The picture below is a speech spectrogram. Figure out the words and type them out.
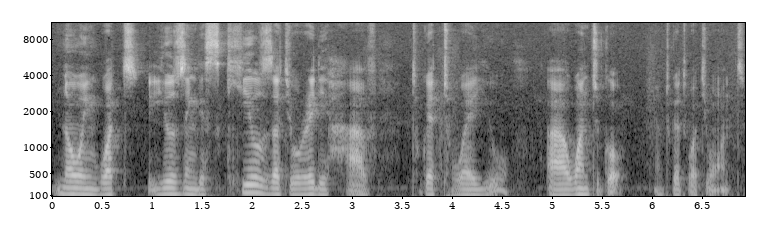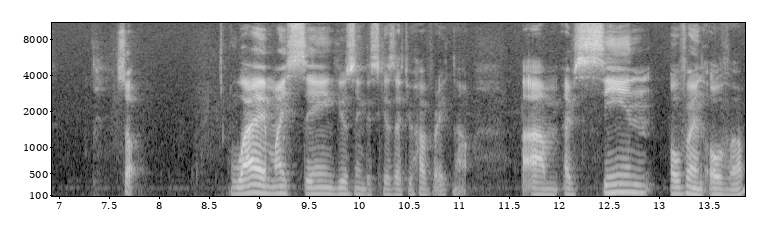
knowing what using the skills that you already have to get to where you uh, want to go and to get what you want. So why am I saying using the skills that you have right now? Um, I've seen over and over,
